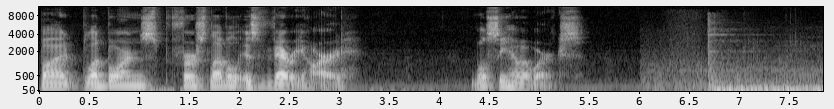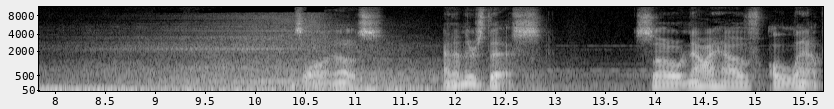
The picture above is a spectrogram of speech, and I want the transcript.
But Bloodborne's first level is very hard. We'll see how it works. That's a lot of notes. And then there's this. So now I have a lamp.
